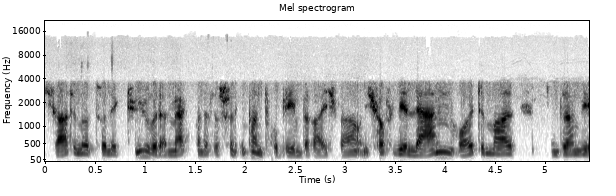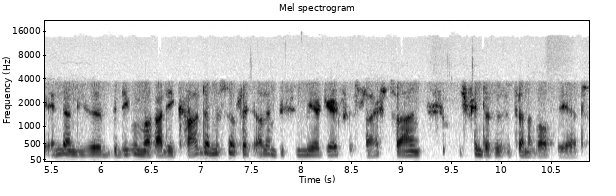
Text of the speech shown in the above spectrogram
Ich rate nur zur Lektüre, dann merkt man, dass das schon immer ein Problembereich war. Und ich hoffe, wir lernen heute mal und sagen, wir ändern diese Bedingungen mal radikal. Da müssen wir vielleicht alle ein bisschen mehr Geld fürs Fleisch zahlen. Ich finde, das ist es dann aber auch wert.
